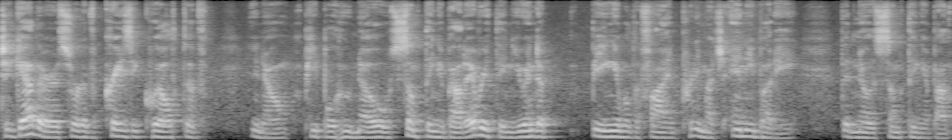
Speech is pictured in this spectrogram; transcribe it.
together, sort of a crazy quilt of you know, people who know something about everything, you end up being able to find pretty much anybody that knows something about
